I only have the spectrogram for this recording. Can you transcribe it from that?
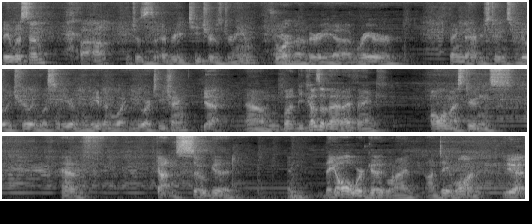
they listen, Uh huh. which is every teacher's dream. Sure. And a very uh, rare thing to have your students really truly listen to you and believe in what you are teaching. Yeah. Um, but because of that, I think all of my students have gotten so good, and they all were good when I on day one Yeah.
